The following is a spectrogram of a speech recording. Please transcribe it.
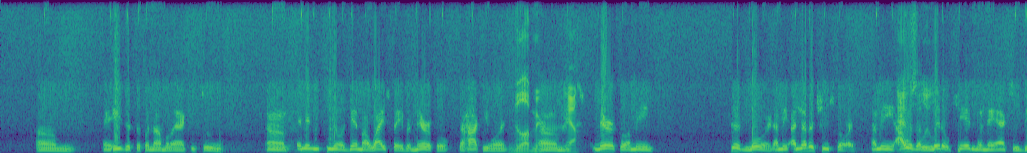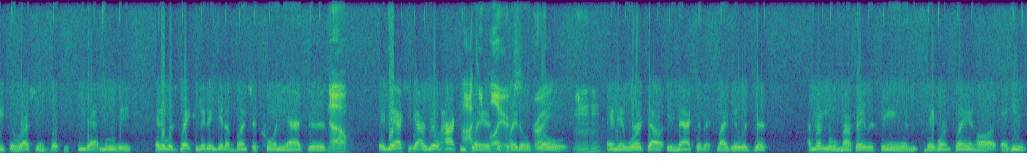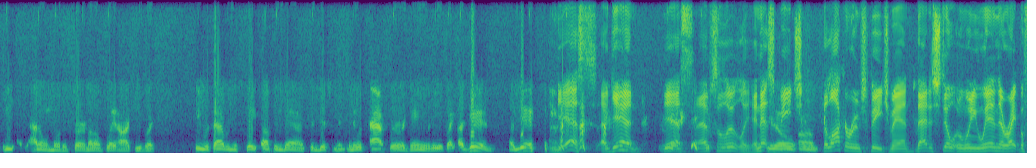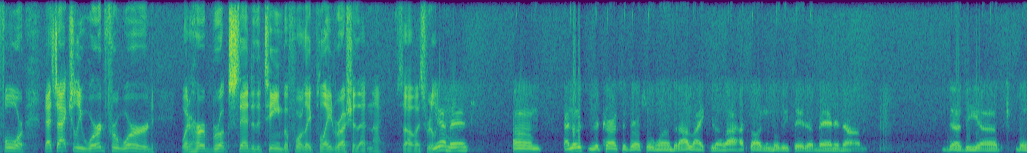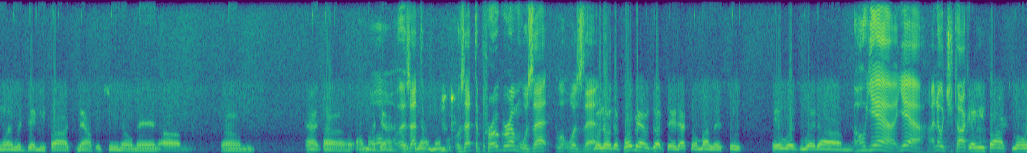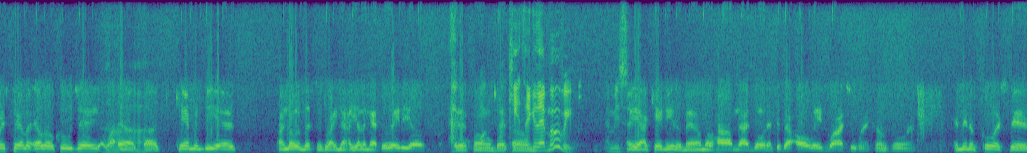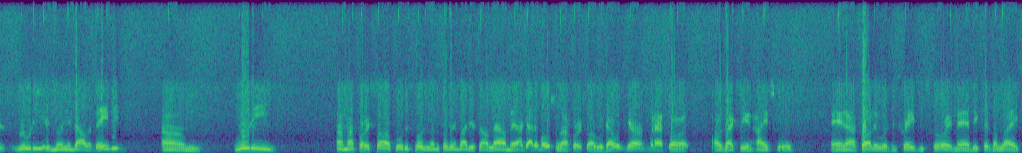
Um, and he's just a phenomenal actor, too. Um, and then, you know, again, my wife's favorite, Miracle, the hockey one. Love Miracle. Um, yeah. Miracle, I mean, good Lord. I mean, another true story. I mean, I was a little kid when they actually beat the Russians, but to see that movie, and it was great because they didn't get a bunch of corny actors. No. They, they actually got real hockey, Hockey players, players, to play those right. roles, Mm-hmm. and it worked out immaculate. Like, it was just, I remember my favorite scene when they weren't playing hard, and he, he I don't know the term, I don't play hockey, but he was having to skate up and down conditioning, and it was after a game, and he was like, again, again. yes, again. Yes, absolutely. And that You know, speech, um, the locker room speech, man, that is still when you went in there right before. That's actually word for word what Herb Brooks said to the team before they played Russia that night. So it's really yeah, man. Um, I know this is a controversial one, but I liked it a lot. I saw it in the movie theater, man, and um, the the uh, the one with Jamie Foxx now Pacino, man. Um, um, uh, oh my God, Oh, I that remember. the was that the program? Was that what was that? No, no, the program's up there. That's on my list too. It was with um, Oh yeah, yeah. I know what you're talking about. Jamie about. Foxx, Lawrence Taylor, LL Cool J, uh, uh, Cameron Diaz. I know the listeners right now yelling at the radio at their phone, but I Can't um, think of that movie. Let me see. Yeah, I can't either, man. I don't know how I'm not doing it because I always watch it when it comes on. And then, of course, there's Rudy and Million Dollar Baby. Um, Rudy, um, I first saw it, full disclosure, never told anybody this out loud, man. I got emotional when I first saw Rudy. I was young when I saw it. I was actually in high school. And I thought it was a crazy story, man, because I'm like,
